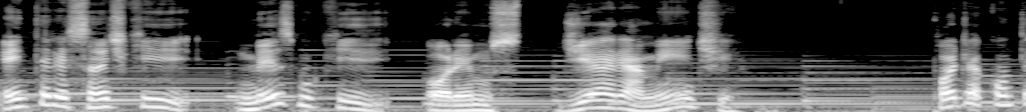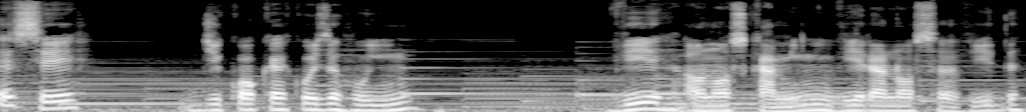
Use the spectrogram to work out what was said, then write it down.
é interessante que, mesmo que oremos diariamente, pode acontecer de qualquer coisa ruim vir ao nosso caminho, vir à nossa vida,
